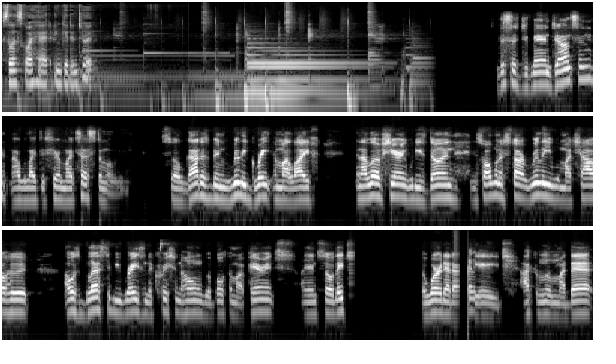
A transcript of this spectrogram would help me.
So let's go ahead and get into it. This is Javan Johnson, and I would like to share my testimony. So, God has been really great in my life, and I love sharing what He's done. And so, I want to start really with my childhood. I was blessed to be raised in a Christian home with both of my parents, and so they t- the word at an early age. I can remember my dad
